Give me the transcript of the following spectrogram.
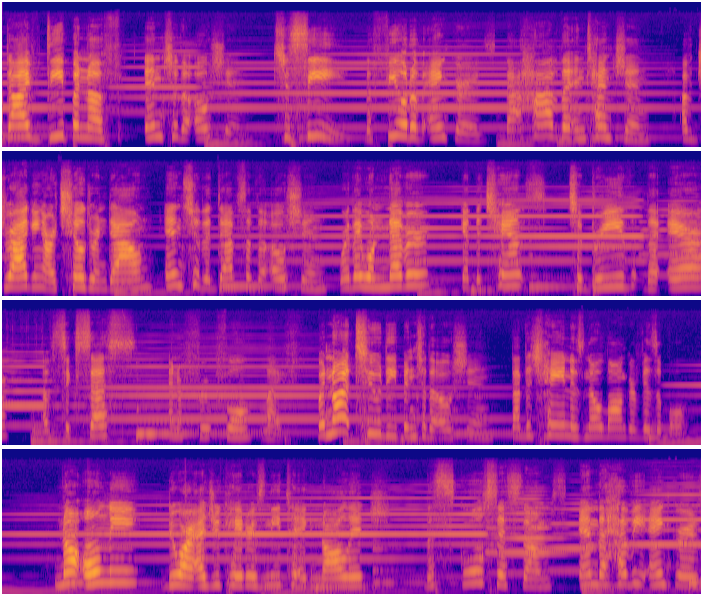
dive deep enough into the ocean to see the field of anchors that have the intention of dragging our children down into the depths of the ocean where they will never get the chance to breathe the air of success and a fruitful life. But not too deep into the ocean that the chain is no longer visible. Not only do our educators need to acknowledge the school systems and the heavy anchors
